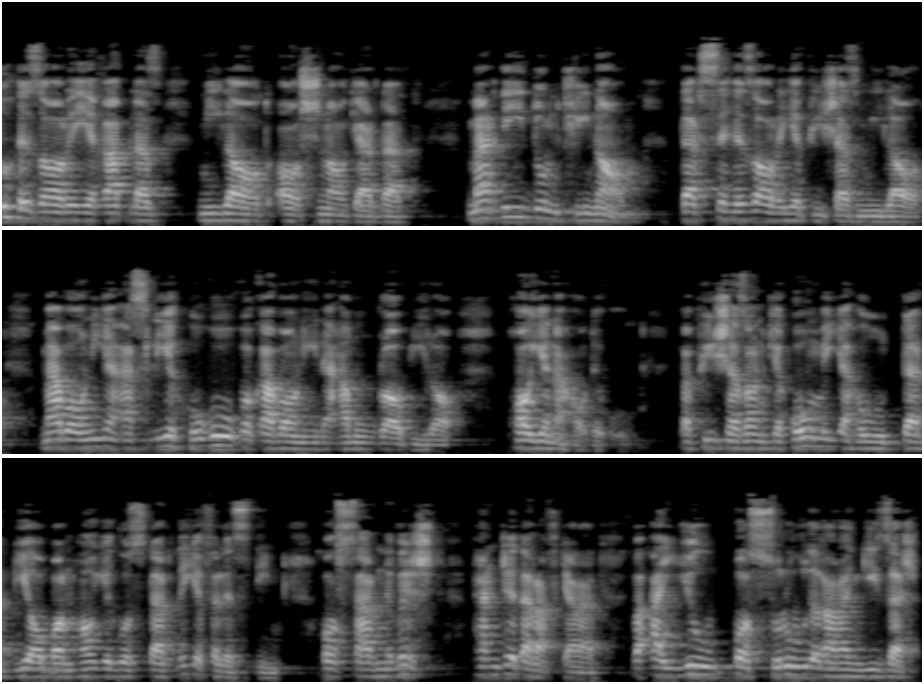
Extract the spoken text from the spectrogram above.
دو هزاره قبل از میلاد آشنا گردد. مردی دونکینام در سه هزاره پیش از میلاد مبانی اصلی حقوق و قوانین همورابی را پای نهاده بود و پیش از آن که قوم یهود در بیابانهای گسترده فلسطین با سرنوشت پنجه درافکند و ایوب با سرود غمانگیزش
